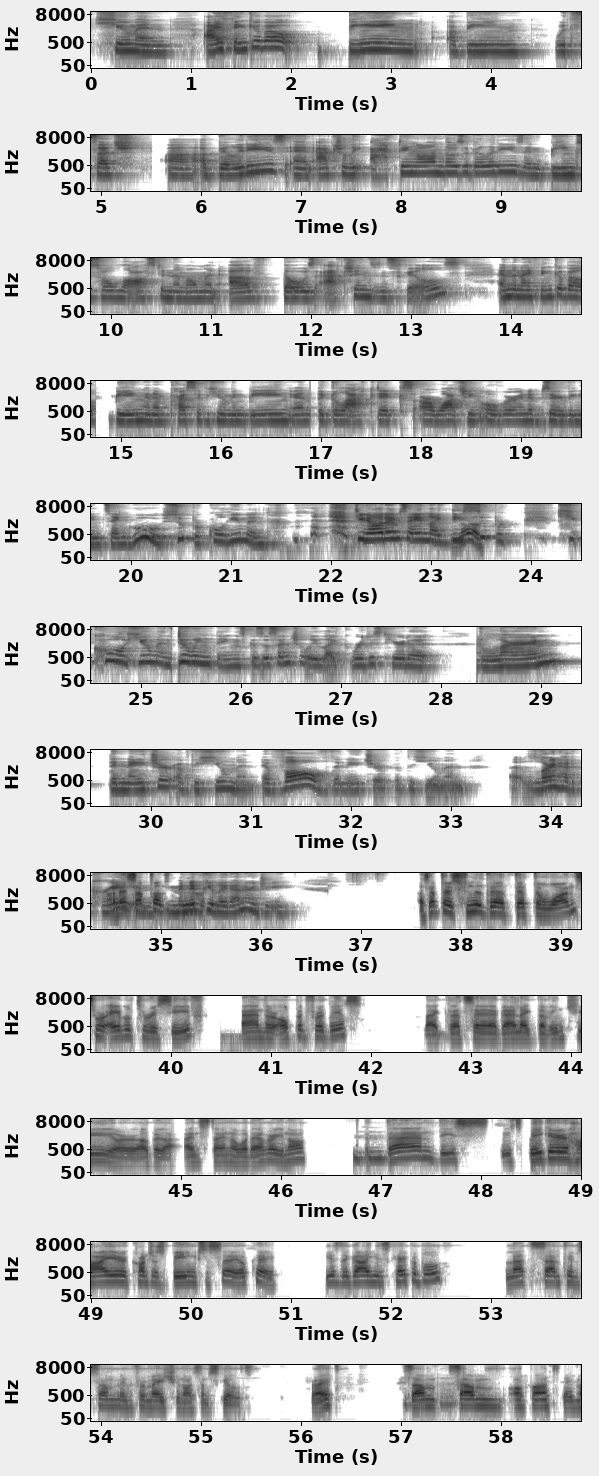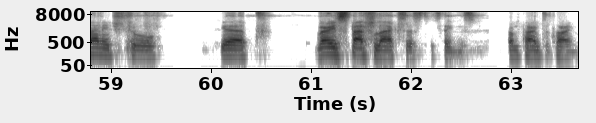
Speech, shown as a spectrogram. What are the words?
human. I think about being a being with such uh, abilities and actually acting on those abilities and being so lost in the moment of those actions and skills. And then I think about being an impressive human being, and the galactics are watching over and observing and saying, Ooh, super cool human. Do you know what I'm saying? Like these yeah. super cute, cool humans doing things, because essentially, like, we're just here to learn the nature of the human, evolve the nature of the human, uh, learn how to create and, and manipulate feel, energy. I sometimes feel that that the ones who are able to receive and are open for this, like let's say a guy like Da Vinci or Albert Einstein or whatever, you know, mm-hmm. then these these bigger, higher conscious beings to say, okay, he's the guy, he's capable. Let's send him some information on some skills, right? some some of us they manage to get very special access to things from time to time.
